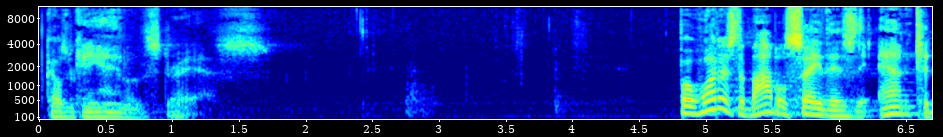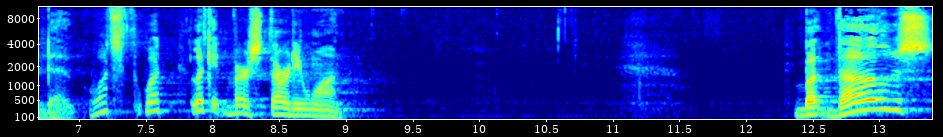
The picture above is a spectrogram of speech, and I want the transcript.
because we can't handle the stress. But what does the Bible say there's the antidote? What's what look at verse 31. But those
